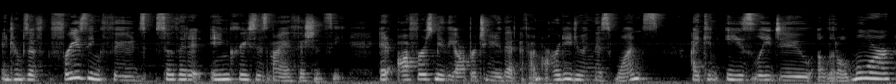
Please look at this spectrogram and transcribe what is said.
in terms of freezing foods so that it increases my efficiency. It offers me the opportunity that if I'm already doing this once, I can easily do a little more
